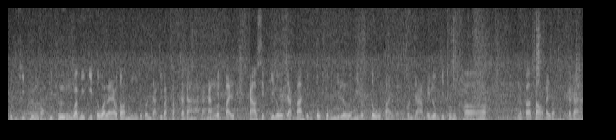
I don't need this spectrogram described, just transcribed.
หุ่นขี้ผึ้งของพี่ผึ้งว่ามีกี่ตัวแล้วตอนนี้ทุกคนจากที่วัดทับกระดานนะนั่งรถไป 90 กิโลจากบ้านคุณตุ๊กตรงนี้เลย มีรถตู้ไปแต่ทุกคนจากไปลงที่ทุ่งคอแล้วก็ต่อไปวัดทับกระดาน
